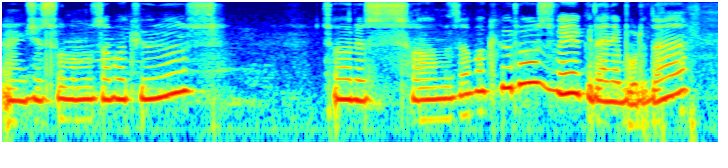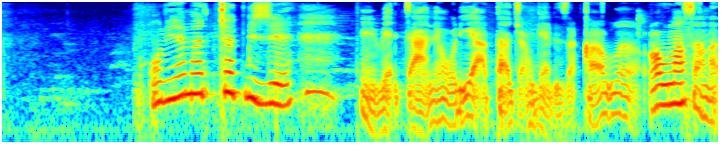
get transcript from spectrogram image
Önce solumuza bakıyoruz. Sonra sağımıza bakıyoruz ve Granny burada. Oraya mı atacak bizi? Evet yani oraya atacağım gerizekalı. Allah sana.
